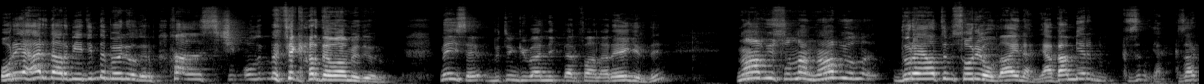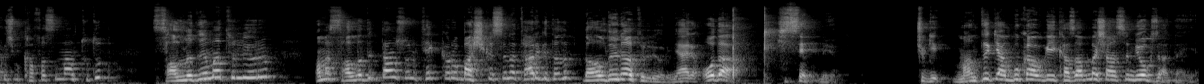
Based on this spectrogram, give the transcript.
Oraya her darbe yediğimde böyle oluyorum. Ha sikeyim olup ve tekrar devam ediyorum. Neyse bütün güvenlikler falan araya girdi. Ne yapıyorsun lan? Ne yapıyorsun? Dur hayatım soruyor oldu aynen. Ya ben bir kızın ya kız arkadaşım kafasından tutup salladığımı hatırlıyorum. Ama salladıktan sonra tekrar o başkasına target alıp daldığını hatırlıyorum. Yani o da hissetmiyor. Çünkü mantıken bu kavgayı kazanma şansım yok zaten ya.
